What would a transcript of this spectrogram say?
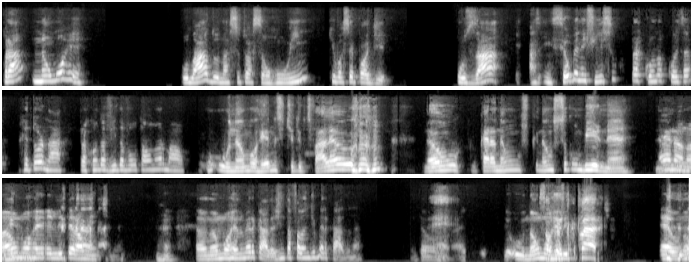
para não morrer. O lado na situação ruim que você pode usar em seu benefício para quando a coisa retornar, para quando a vida voltar ao normal. O, o, não morrer no sentido que tu fala é o não o cara não não sucumbir, né? Não, é, não, não, é o morrer literalmente, né? É o não morrer no mercado. A gente tá falando de mercado, né? Então, é. o não Só morrer claro. É, o não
